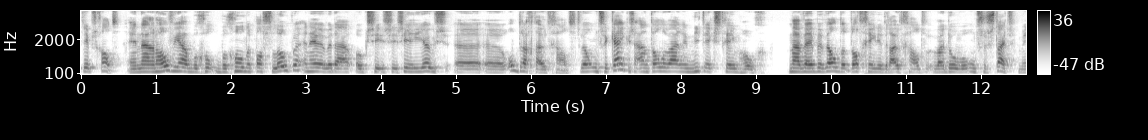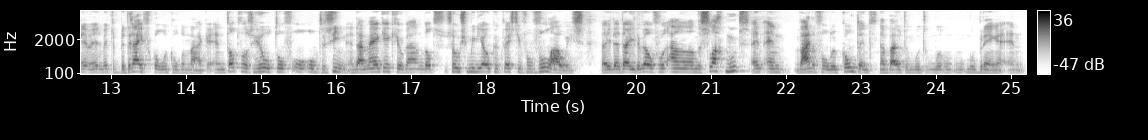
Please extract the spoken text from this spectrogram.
tips gehad. En na een half jaar begon, begonnen pas te lopen en hebben we daar ook serieus uh, uh, opdracht uitgehaald. Terwijl onze kijkersaantallen waren niet extreem hoog. Maar we hebben wel dat, datgene eruit gehaald waardoor we onze start met, met het bedrijf konden maken. En dat was heel tof om, te zien. En daar merk ik je ook aan dat social media ook een kwestie van volhouden is. Dat je, dat je er wel voor aan, aan de slag moet en, en waardevolle content naar buiten moet, moet, moet, brengen. En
